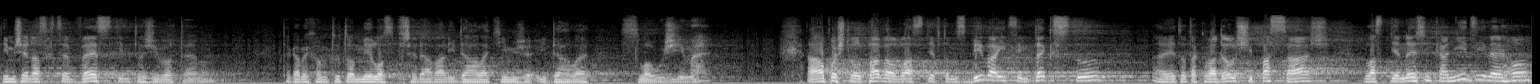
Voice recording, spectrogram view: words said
tím, že nás chce vést tímto životem, tak abychom tuto milost předávali dále tím, že i dále sloužíme. A apoštol Pavel vlastně v tom zbývajícím textu, je to taková delší pasáž, vlastně neříká nic jiného,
